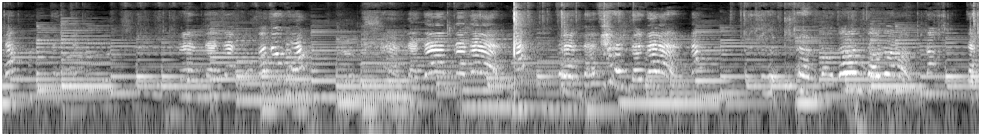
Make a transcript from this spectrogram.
짜란다자란다자란다 짜란다자란다자란다 짜란다자란다자란다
